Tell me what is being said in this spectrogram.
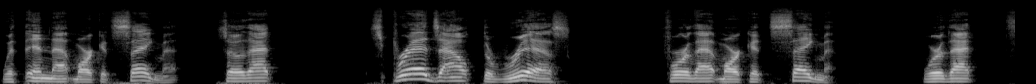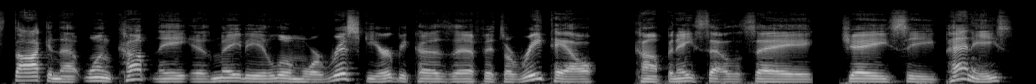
within that market segment. So that spreads out the risk for that market segment. Where that stock in that one company is maybe a little more riskier because if it's a retail company, so let's say J.C. Penney's,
